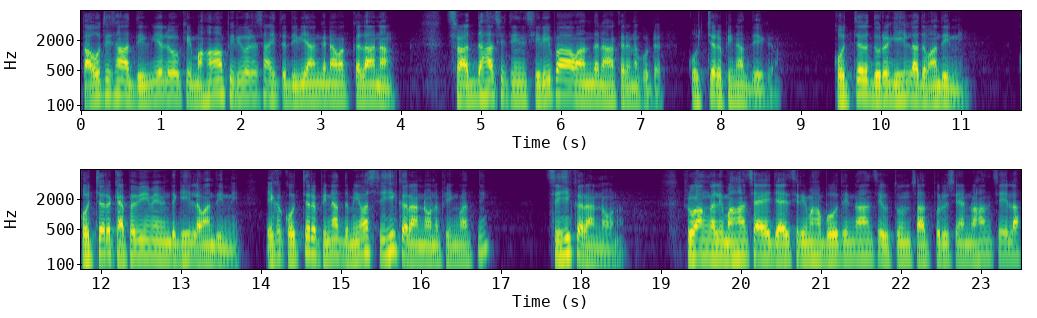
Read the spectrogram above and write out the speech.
තවතිසා දිව්‍ය ලෝකේ මහා පිරිවර සහිත දිව්‍යාංගනාවක් කළා නම් ශ්‍රද්ධා සිතින් සිරිපා වන්දනා කරනකොට කොච්චර පිනක්ද ඒක කොච්චර දුර ගිහිල්ලාද වඳින්නේ කොච්චර කැපවීමෙන්ද ගිහිල්ලා වඳින්නේ ඒක කොච්චර පිනක්ද මේවා සිහි කරන්න ඕන පින්වත්නි. සිහි කරන්න ඕන. රුවන්වැලි මහසෑයේ ජයසිරි මහ බෝධින් වහන්සේ උතුම් සත්පුරුෂයන් වහන්සේලා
